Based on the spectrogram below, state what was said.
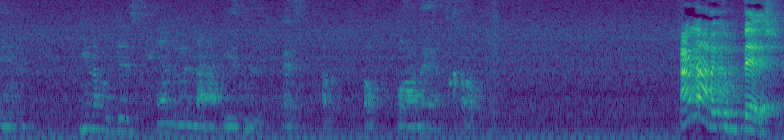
and, you know, just handling our business as a, a bomb ass couple. I got a confession.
